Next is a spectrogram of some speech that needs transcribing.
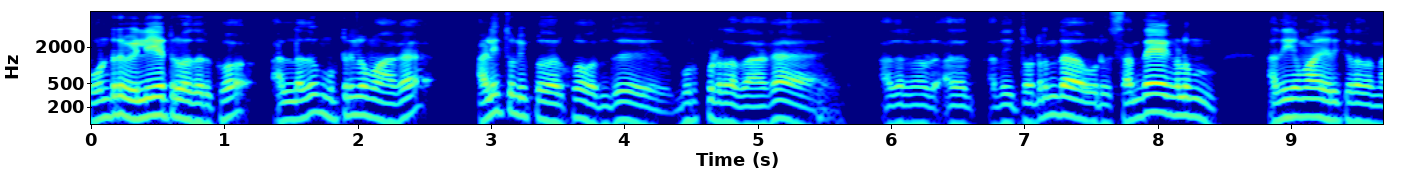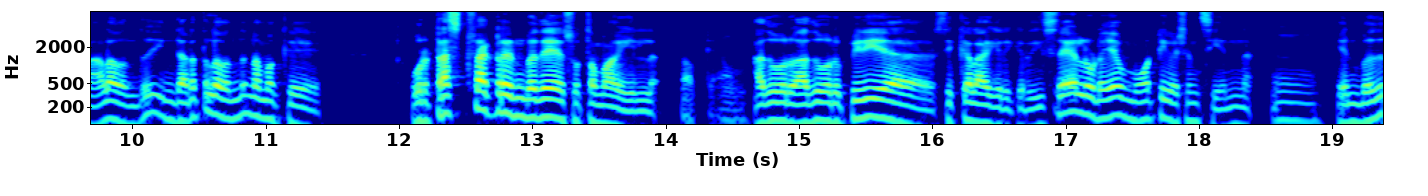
ஒன்று வெளியேற்றுவதற்கோ அல்லது முற்றிலுமாக அழித்தொழிப்பதற்கோ வந்து முற்படுறதாக அதனோட அதை- அதை தொடர்ந்த ஒரு சந்தேகங்களும் அதிகமாக இருக்கிறதுனால வந்து இந்த இடத்துல வந்து நமக்கு ஒரு ட்ரஸ்ட் ஃபேக்டர் என்பதே சுத்தமாக இல்லை. ஓகே அது ஒரு அது ஒரு பெரிய சிக்கலாக இருக்கிறது. இஸ்ரேலுடைய மோட்டிவேஷன்ஸ் என்ன என்பது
